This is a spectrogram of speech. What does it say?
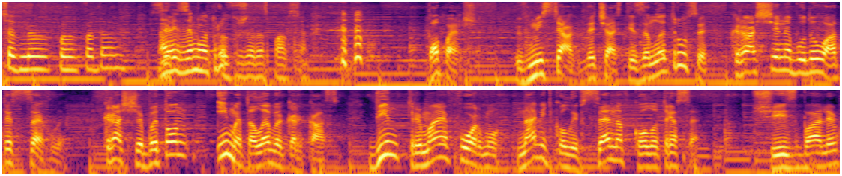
Щоб не попадали. Навіть землетрус вже розпався. По-перше, в місцях, де часті землетруси, краще не будувати з цегли. Краще бетон і металевий каркас. Він тримає форму, навіть коли все навколо трясе. 6 балів.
